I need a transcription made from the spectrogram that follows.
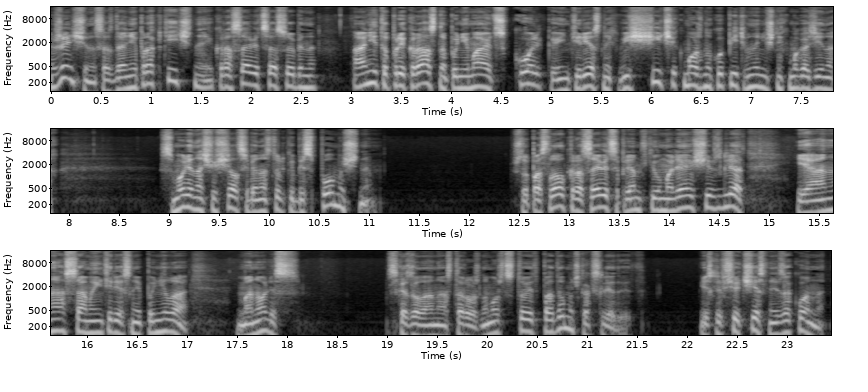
Женщины — создания практичные, красавицы особенно. Они-то прекрасно понимают, сколько интересных вещичек можно купить в нынешних магазинах. Смолин ощущал себя настолько беспомощным, что послал красавице прям-таки умоляющий взгляд. И она, самое интересное, поняла. «Манолис», — сказала она осторожно, — «может, стоит подумать как следует, если все честно и законно».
